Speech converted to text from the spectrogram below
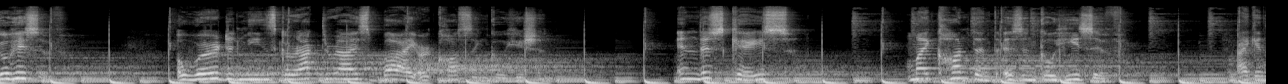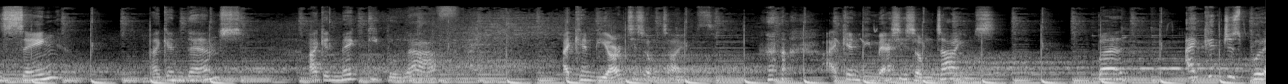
Cohesive. A word that means characterized by or causing cohesion. In this case, my content isn't cohesive. I can sing, I can dance, I can make people laugh, I can be artsy sometimes, I can be messy sometimes, but I can just put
